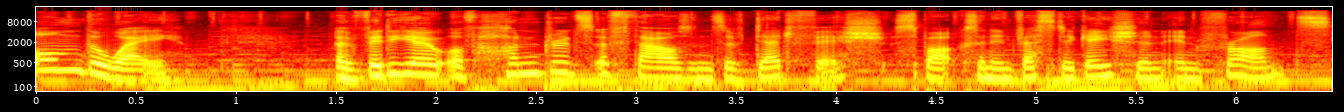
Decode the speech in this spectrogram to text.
On the way, a video of hundreds of thousands of dead fish sparks an investigation in France,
